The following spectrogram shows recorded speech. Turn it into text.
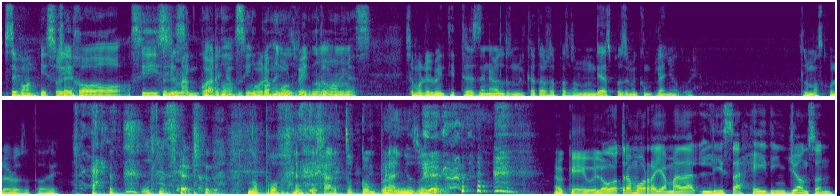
Simón. Y su Sí. hijo, sí, sí, me acuerdo, años, cinco años, no güey. Se murió el 23 de enero del 2014, pasó un día después de mi cumpleaños, güey. Es lo más culero de eso todavía. No es cierto, güey. No puedo festejar tu cumpleaños, güey. Ok, güey. Luego otra morra llamada Lisa Hayden Johnson.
